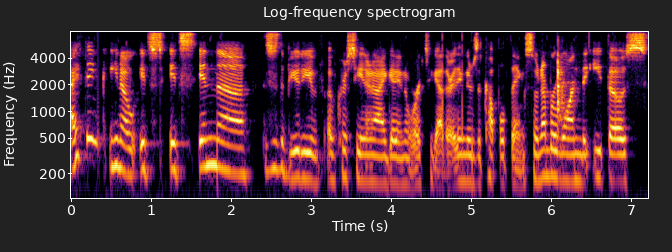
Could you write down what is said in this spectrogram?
I think you know it's it's in the this is the beauty of, of Christina and I getting to work together. I think there's a couple things. So number one, the ethos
